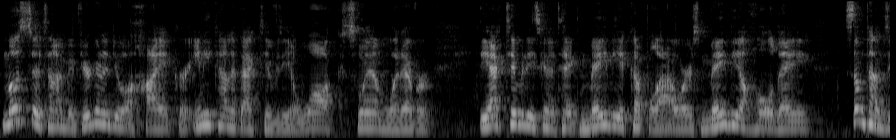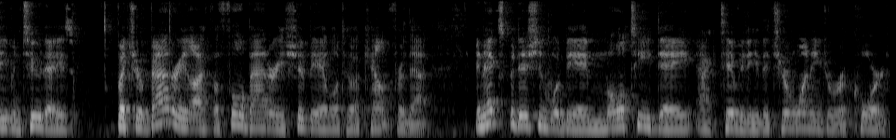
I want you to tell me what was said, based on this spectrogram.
Most of the time, if you're going to do a hike or any kind of activity, a walk, swim, whatever, the activity is going to take maybe a couple hours, maybe a whole day, sometimes even two days, but your battery life, a full battery, should be able to account for that. An expedition would be a multi-day activity that you're wanting to record.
